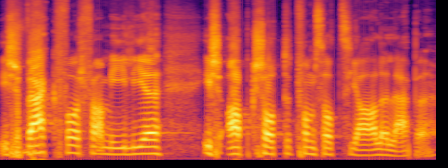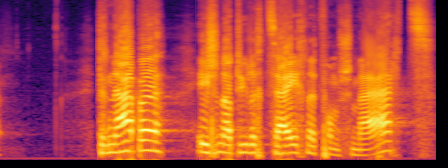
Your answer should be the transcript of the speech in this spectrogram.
ist weg von der Familie, ist abgeschottet vom sozialen Leben. Daneben ist er natürlich gezeichnet vom Schmerz.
